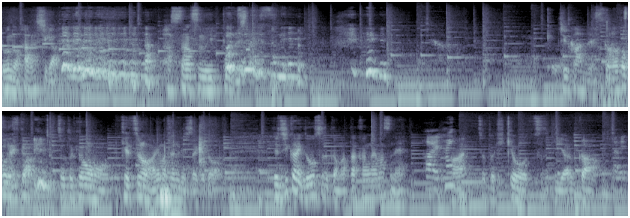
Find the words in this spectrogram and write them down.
どんどん話が 発散する一方でした。ですね。時間ですか？なとこですか。ちょっと今日も結論ありませんでしたけど。で次回どうするかまた考えますね。はい。はいはい。ちょっと卑怯続きやるか、はい。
